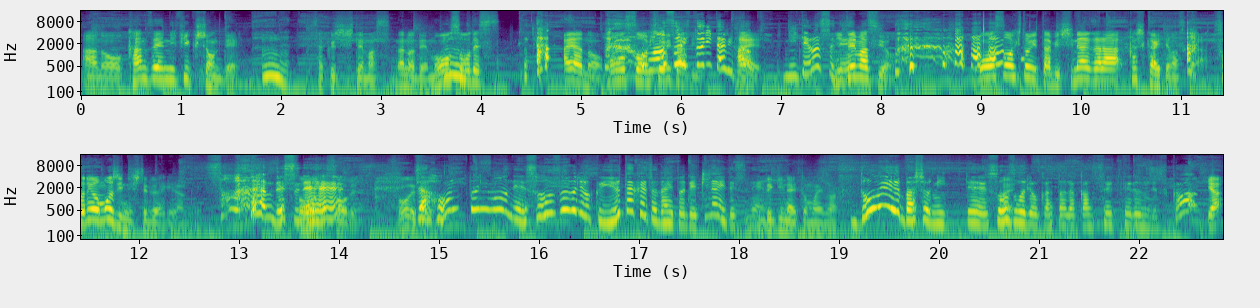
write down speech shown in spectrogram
あの完全にフィクションでえうん。作詞してます。なので妄想です、あやの妄想一人旅。はい。似てますね。似てますよ。妄想一人旅しながら歌詞書いてますから。それを文字にしてるだけなんで。そうなんですね。そう。ですそうです。じゃあ本当うね想像力豊かじゃないとできないですね。できないと思いますどういう場所に行って想像力働かせてるんですか？いや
